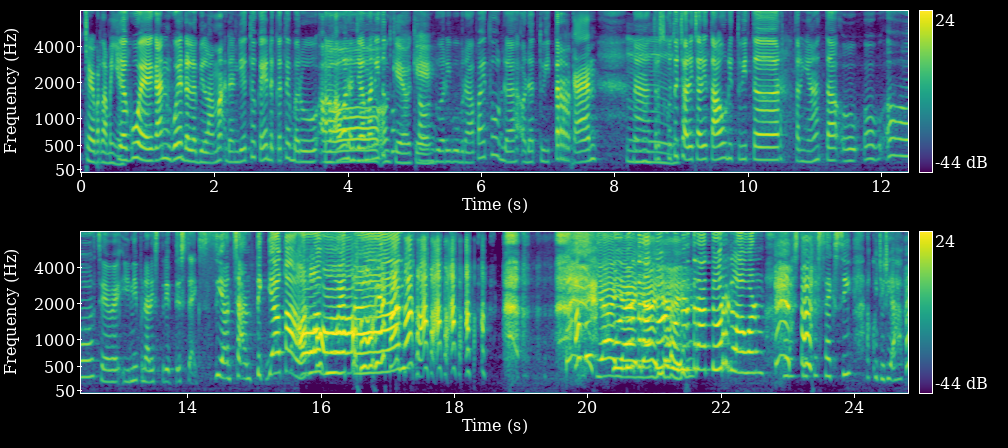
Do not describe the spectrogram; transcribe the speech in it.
cewek pertamanya? Ya gue kan, gue udah lebih lama dan dia tuh kayak deketnya baru awal-awal dan zaman Oh, itu oke, tuh oke. tahun 2000 berapa itu udah ada Twitter kan. Nah, Hmm. terus gue tuh cari-cari tahu di Twitter. Ternyata oh oh oh cewek ini penari striptease seksi yang cantik ya kalah Oh. lah gue tan. ya, ya, mundur ya, teratur, ya, mundur ya. teratur lawan striptease seksi. Aku jadi apa?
